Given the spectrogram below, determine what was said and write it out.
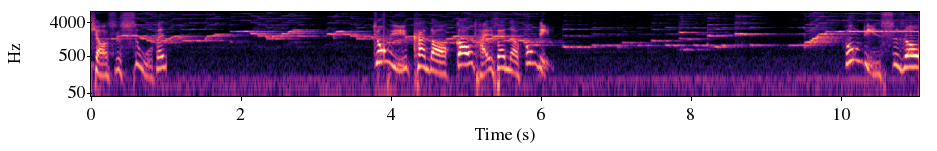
小时十五分，终于看到高台山的峰顶。峰顶四周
